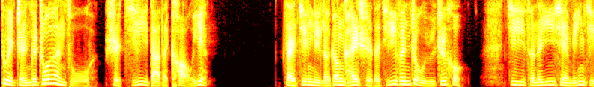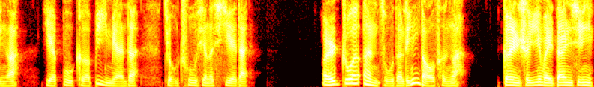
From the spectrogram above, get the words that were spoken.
对整个专案组是极大的考验。在经历了刚开始的疾风骤雨之后，基层的一线民警啊，也不可避免的就出现了懈怠，而专案组的领导层啊，更是因为担心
